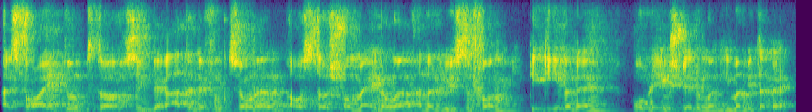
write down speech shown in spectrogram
Als Freund und da sind beratende Funktionen, Austausch von Meinungen, Analysen von gegebenen Problemstellungen immer mit dabei.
